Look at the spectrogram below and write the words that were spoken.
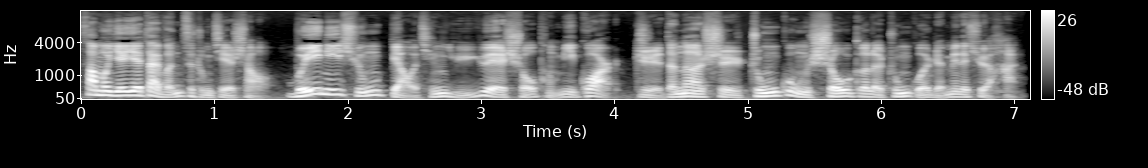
萨摩爷爷在文字中介绍，维尼熊表情愉悦，手捧蜜罐，指的呢是中共收割了中国人民的血汗，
